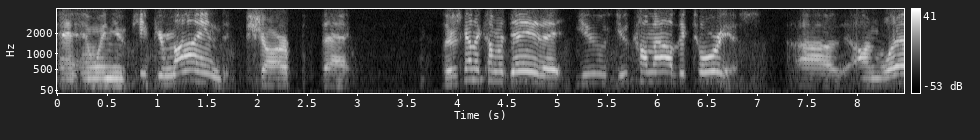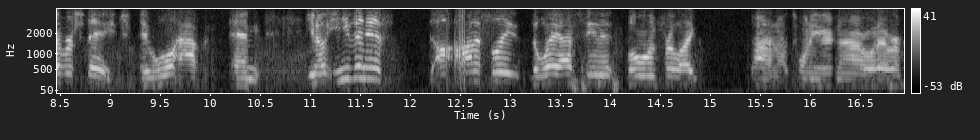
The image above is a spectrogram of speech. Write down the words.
and, and when you keep your mind sharp, that there's going to come a day that you you come out victorious uh, on whatever stage. It will happen. And, you know, even if, honestly, the way I've seen it bowling for like, I don't know, 20 years now or whatever,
